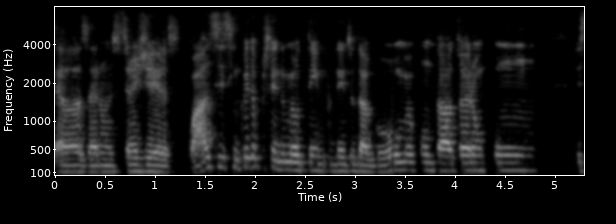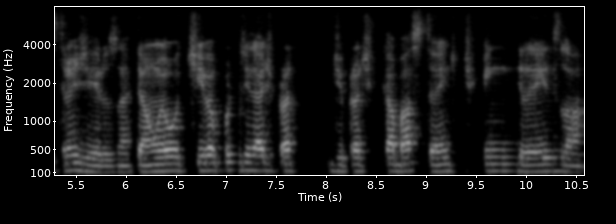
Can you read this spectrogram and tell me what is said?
elas eram estrangeiras. Quase 50% do meu tempo dentro da Go, meu contato eram com estrangeiros, né? Então eu tive a oportunidade pra, de praticar bastante inglês lá.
